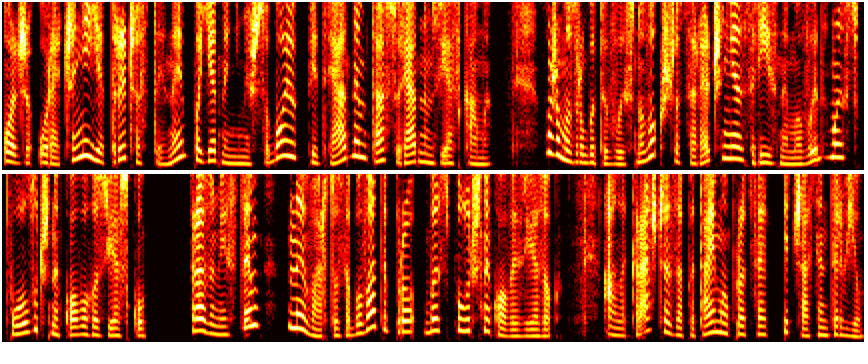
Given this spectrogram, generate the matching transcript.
Отже, у реченні є три частини, поєднані між собою підрядним та сурядним зв'язками. Можемо зробити висновок, що це речення з різними видами сполучникового зв'язку. Разом із тим, не варто забувати про безсполучниковий зв'язок, але краще запитаємо про це під час інтерв'ю.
